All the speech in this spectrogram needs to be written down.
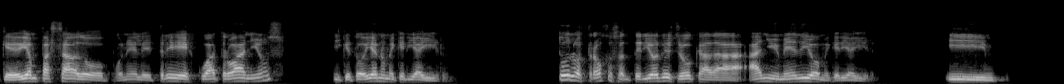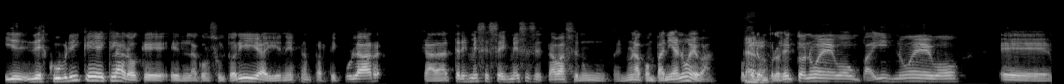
que habían pasado, ponele, tres, cuatro años y que todavía no me quería ir. Todos los trabajos anteriores yo cada año y medio me quería ir. Y, descubrí que, claro, que en la consultoría y en esta en particular, cada tres meses, seis meses estabas en, un, en una compañía nueva, porque era un proyecto nuevo, un país nuevo. Eh,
